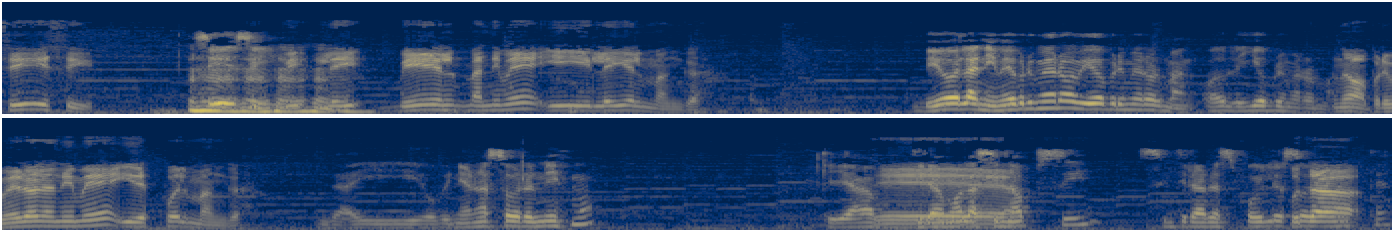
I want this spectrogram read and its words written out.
sí, sí. Sí, sí. Vi, leí- vi el anime y leí el manga. ¿Vio el anime primero o vio primero el manga? ¿O leyó primero el manga? No, primero el anime y después el manga. ¿De ahí opiniones sobre el mismo? Que ya Eh, tiramos la sinopsis, sin tirar spoilers, puta, obviamente.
